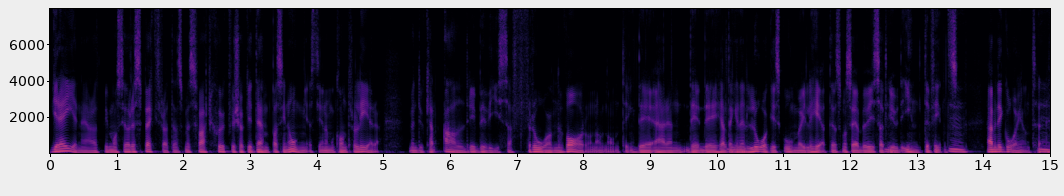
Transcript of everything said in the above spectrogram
grejen är att vi måste ha respekt för att den som är svartsjuk försöker dämpa sin ångest genom att kontrollera. Men du kan aldrig bevisa frånvaron av någonting. Det är, en, det, det är helt enkelt en logisk omöjlighet. Det är som att säga bevisa att Mm. Gud inte finns. Mm. Nej, men det går ju inte. Mm.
